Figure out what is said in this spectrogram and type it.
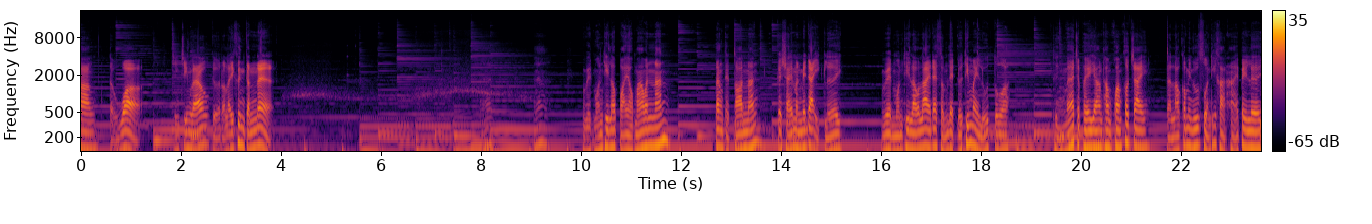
ทาง แต่ว่าจริงๆ แล้วเกิดอะไรขึ้นกันแน่ เวทมนต์ที่เราปล่อยออกมาวันนั้น ตั้งแต่ตอนนั้นก็ใช้มันไม่ได้อีกเลย เวทมนต์ที่เราไล่ได้สำเร็จโดยที่ไม่รู้ตัว ถึงแม้จะพยายามทำความเข้าใจ แต่เราก็ไม่รู้ส่วนที่ขาดหายไปเลย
